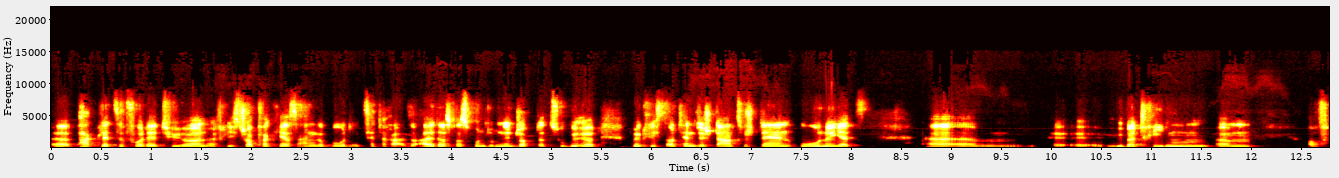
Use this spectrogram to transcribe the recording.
äh, Parkplätze vor der Tür, ein öffentliches Jobverkehrsangebot etc. Also all das, was rund um den Job dazugehört, möglichst authentisch darzustellen, ohne jetzt äh, äh, übertrieben ähm, auf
